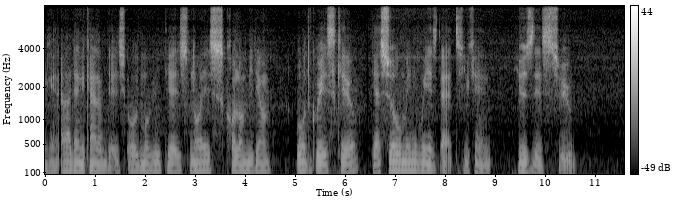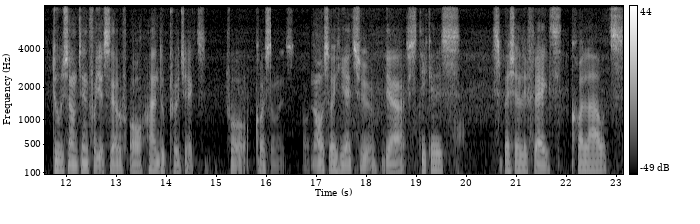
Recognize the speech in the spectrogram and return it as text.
you can add any kind of there's old movie there's noise color medium old grayscale there are so many ways that you can use this to do something for yourself or handle projects for customers. And also here too there are stickers special effects callouts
